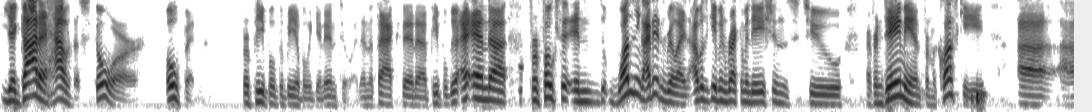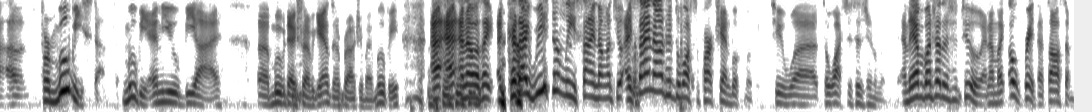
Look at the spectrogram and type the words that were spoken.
you gotta have the store open for people to be able to get into it and the fact that uh, people do and uh, for folks that and one thing i didn't realize i was giving recommendations to my friend damien from mccluskey uh, uh, uh, for movie stuff mubi m-u-b-i uh, mubi extravaganza brought to you by mubi. And i was like because i recently signed on to i signed on to, to watch the park chan-wook movie to uh to watch decision to leave. And they have a bunch of others too and i'm like oh great that's awesome.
